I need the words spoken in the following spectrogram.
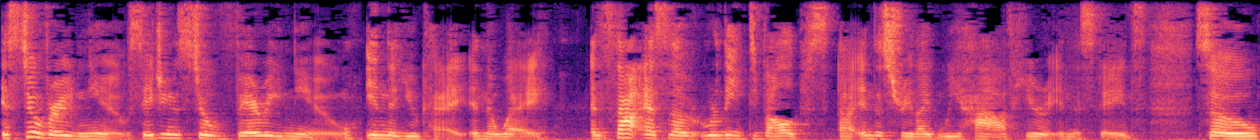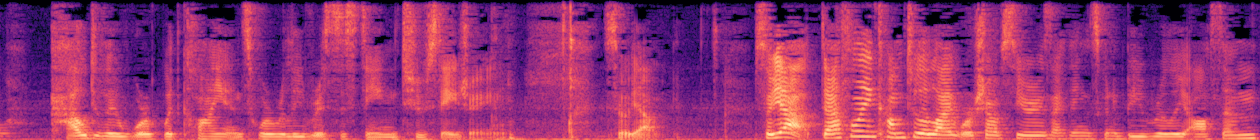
is still very new. Staging is still very new in the uk in a way. It's not as a really developed uh, industry like we have here in the states. So how do they work with clients who are really resisting to staging? So yeah so yeah, definitely come to a live workshop series. I think it's going to be really awesome.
